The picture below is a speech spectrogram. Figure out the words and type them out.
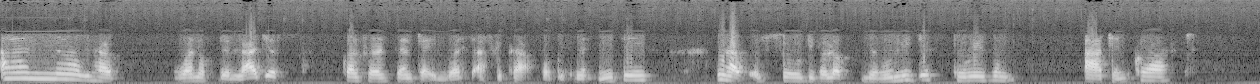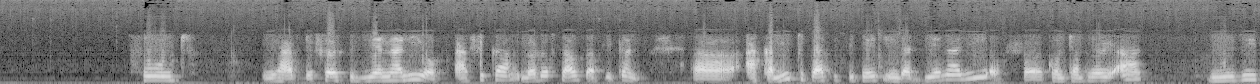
And we have one of the largest conference centers in West Africa for business meetings. We have also developed the religious tourism, art and craft, food. We have the first Biennale of Africa. A lot of South Africans uh, are coming to participate in that Biennale of uh, contemporary art, music,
